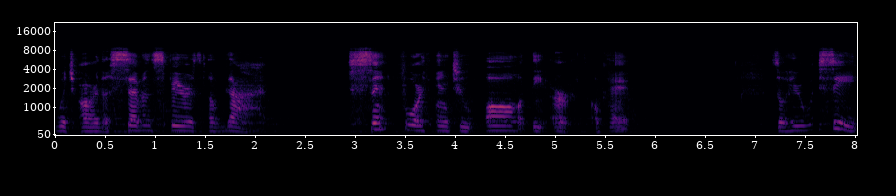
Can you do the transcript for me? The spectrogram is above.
which are the seven spirits of God sent forth into all the earth. Okay. So here we see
